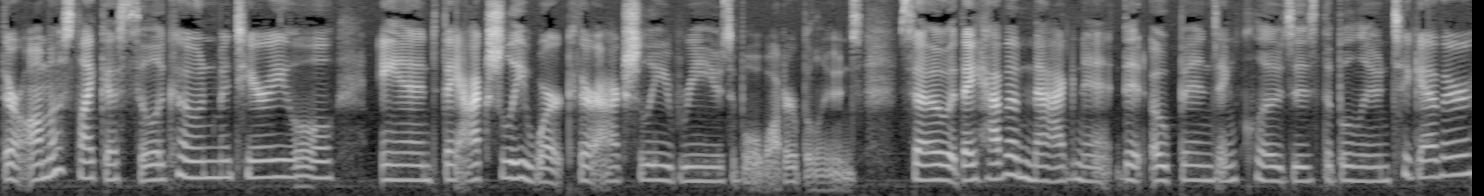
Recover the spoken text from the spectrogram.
They're almost like a silicone material and they actually work. They're actually reusable water balloons. So they have a magnet that opens and closes the balloon together.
